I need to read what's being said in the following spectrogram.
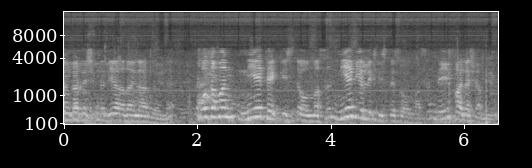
Var. kardeşim de diğer adaylar da öyle. O zaman niye tek liste olmasın? Niye birlik listesi olmasın? Neyi paylaşamıyoruz?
